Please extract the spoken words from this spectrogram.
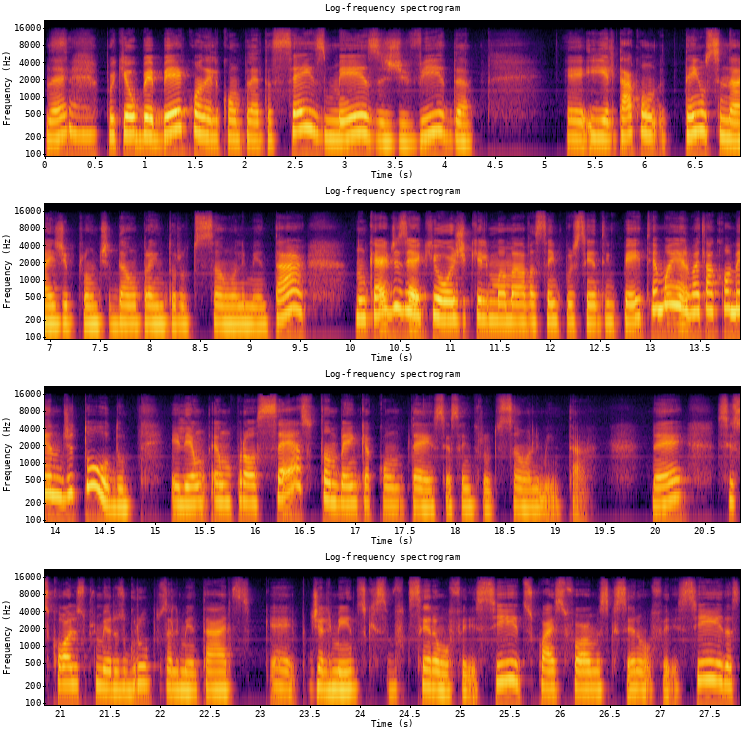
Né? Sim. Porque o bebê, quando ele completa seis meses de vida, é, e ele tá com, tem os sinais de prontidão para introdução alimentar, não quer dizer que hoje que ele mamava 100% em peito e amanhã ele vai estar tá comendo de tudo. Ele é um, é um processo também que acontece essa introdução alimentar, né? Se escolhe os primeiros grupos alimentares é, de alimentos que serão oferecidos, quais formas que serão oferecidas,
